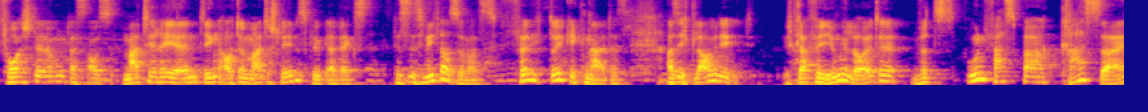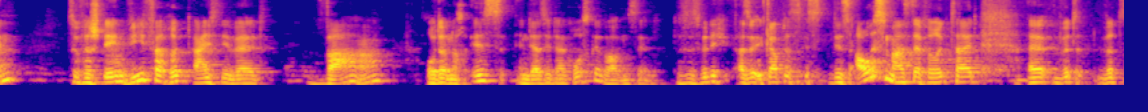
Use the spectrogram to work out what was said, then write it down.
Vorstellung, dass aus materiellen Dingen automatisch Lebensglück erwächst. Das ist wieder sowas völlig durchgeknalltes. Also ich glaube, die, ich glaube, für junge Leute wird es unfassbar krass sein, zu verstehen, wie verrückt eigentlich die Welt war oder noch ist, in der sie da groß geworden sind. Das ist wirklich, also ich glaube, das ist das Ausmaß der Verrücktheit äh, wird wird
